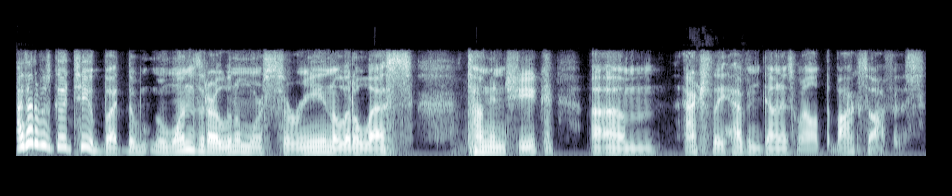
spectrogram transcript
I thought it was good too, but the, the ones that are a little more serene, a little less tongue in cheek, um, actually haven't done as well at the box office.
